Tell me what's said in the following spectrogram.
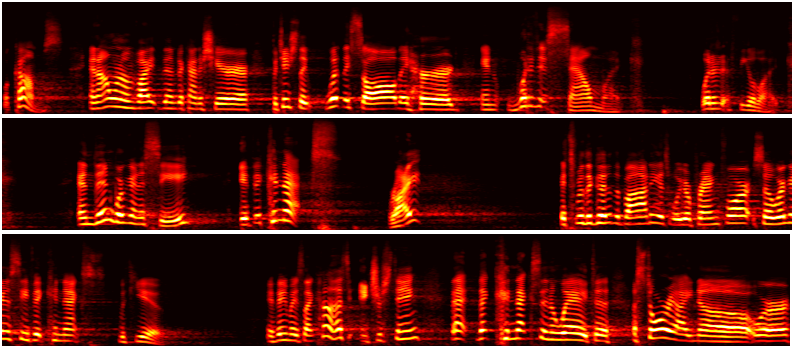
what comes. And I want to invite them to kind of share potentially what they saw, they heard, and what did it sound like? What did it feel like? And then we're going to see if it connects, right? It's for the good of the body, it's what we're praying for. So we're going to see if it connects with you. If anybody's like, huh, that's interesting, that, that connects in a way to a story I know, or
